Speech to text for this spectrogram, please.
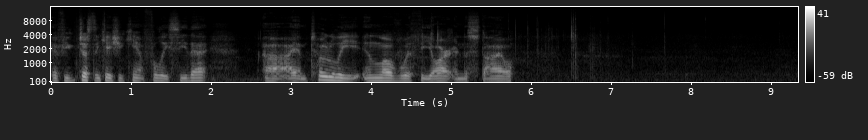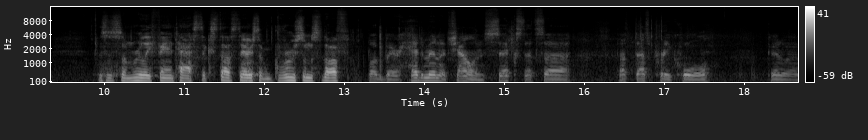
If you just in case you can't fully see that, uh, I am totally in love with the art and the style. This is some really fantastic stuff. There's some gruesome stuff. Bugbear Headman, a challenge six. That's uh, that, that's pretty cool. Go to a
